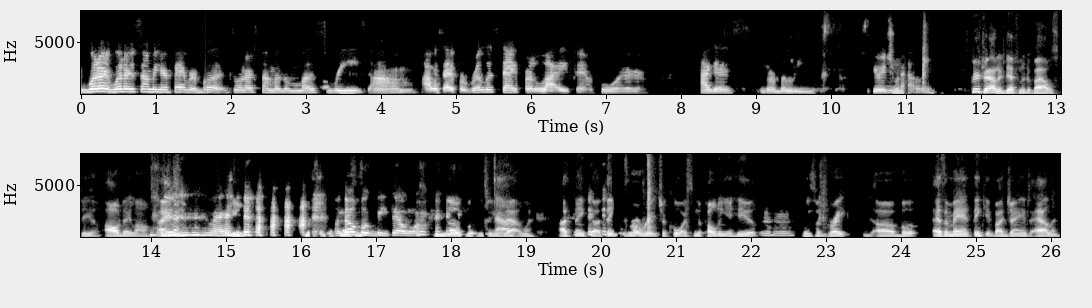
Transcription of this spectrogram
what are what are some of your favorite books? What are some of the must reads? Um, I would say for real estate, for life, and for I guess your beliefs, mm. spirituality. Mm spirituality definitely the Bible still all day long. right. no book beat that one. no book beats no. that one. I think uh, Think and Grow Rich, of course, Napoleon Hill mm-hmm. was a great uh, book. As a Man Thinketh by James Allen.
